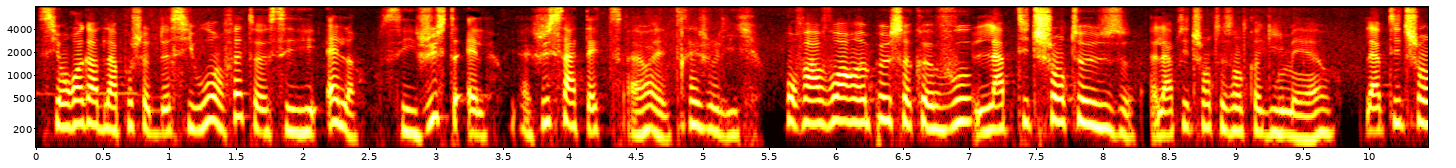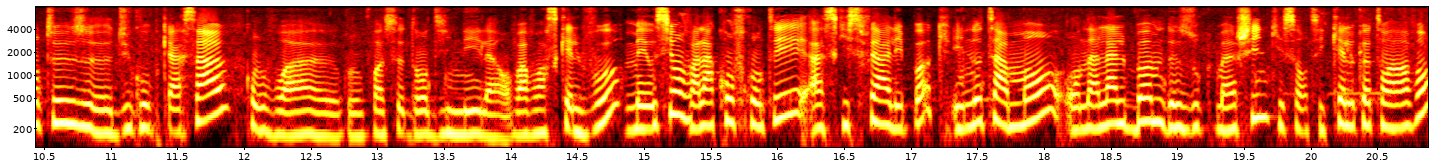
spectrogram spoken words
Si on regarde la pochette de Siwoo, en fait, euh, c'est elle. C'est juste elle. Y a juste sa tête. Ah ouais, très jolie. On va voir un peu ce que vaut la petite chanteuse, la petite chanteuse entre guillemets, hein la petite chanteuse euh, du groupe Kassav, qu'on voit, euh, qu'on voit se dandiner là, on va voir ce qu'elle vaut. Mais aussi, on va la confronter à ce qui se fait à l'époque. Et notamment, on a l'album de Zouk Machine qui est sorti quelques temps avant.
